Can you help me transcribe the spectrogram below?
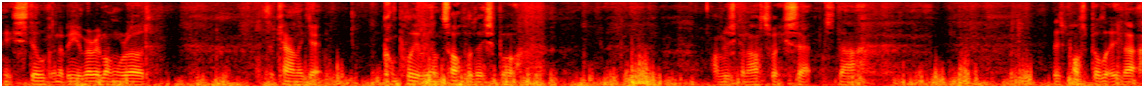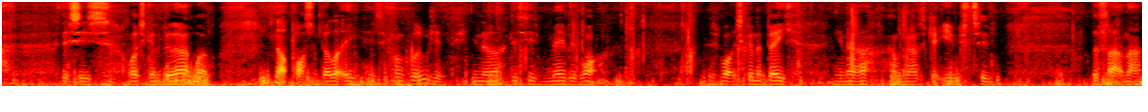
it's still going to be a very long road to kind of get completely on top of this but I'm just going to have to accept that there's possibility that this is what it's going to be like. Well, it's not a possibility; it's a conclusion. You know, this is maybe what this is what it's going to be. You know, I'm going to to get used to the fact that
